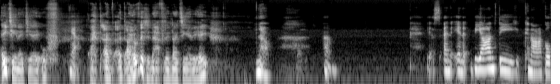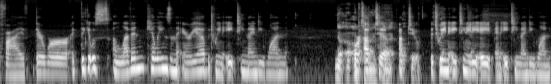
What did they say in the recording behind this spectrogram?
1888. Oof. Yeah I, I, I- hope they didn't happen in 1988. No. Um, yes, and in beyond the canonical five, there were I think it was eleven killings in the area between eighteen ninety one No, uh, or up 90, to uh, up to between eighteen eighty eight and eighteen ninety one.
